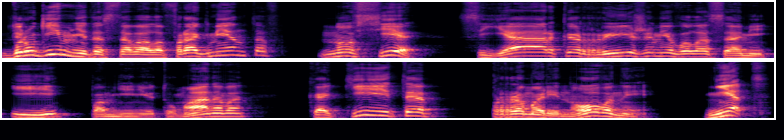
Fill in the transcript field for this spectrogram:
другим не доставало фрагментов, но все с ярко-рыжими волосами и, по мнению Туманова, какие-то промаринованные. Нет,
